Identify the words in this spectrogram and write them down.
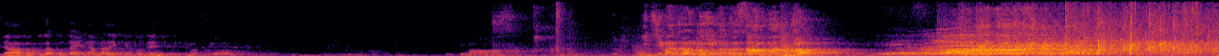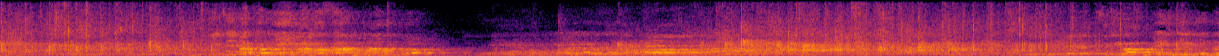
じゃあ僕が歌いながらいけるのでいきますよ。きます。1マチョ2マチョ3マチョおめでとうございます1マチョ2マチョ3マチョおめでとうございます。えー次はエンディングを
